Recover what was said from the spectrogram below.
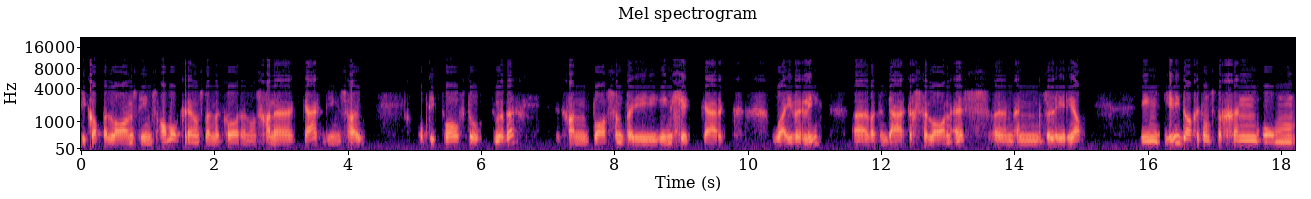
die kapelaansdiens, almal kry ons bymekaar en ons gaan 'n kerkdiens hou op die 12de Oktober. Dit gaan plaasvind by die NG Kerk Waverley, uh, wat in 30ste Laan is in in Valeria. En hierdie dag het ons begin om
